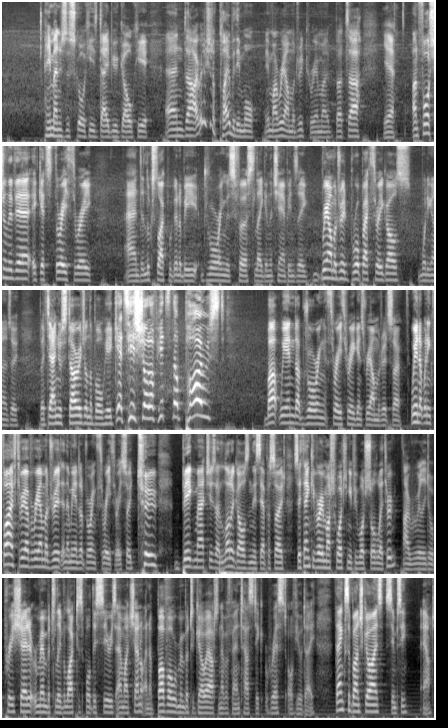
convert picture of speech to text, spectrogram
he managed to score his debut goal here. And uh, I really should have played with him more in my Real Madrid career mode. But uh, yeah, unfortunately there it gets 3-3. And it looks like we're going to be drawing this first leg in the Champions League. Real Madrid brought back three goals. What are you going to do? But Daniel Sturridge on the ball here. Gets his shot off. Hits the post. But we end up drawing 3-3 against Real Madrid. So we end up winning 5-3 over Real Madrid, and then we end up drawing 3-3. So two big matches, a lot of goals in this episode. So thank you very much for watching if you watched all the way through. I really do appreciate it. Remember to leave a like to support this series and my channel. And above all, remember to go out and have a fantastic rest of your day. Thanks a bunch, guys. Simpzy, out.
